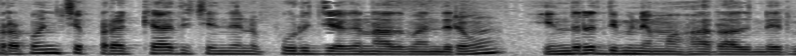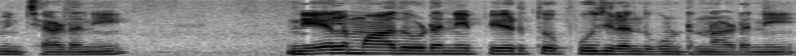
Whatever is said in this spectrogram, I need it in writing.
ప్రపంచ ప్రఖ్యాతి చెందిన పూరి జగన్నాథ మందిరం ఇంద్రదిమిన మహారాజు నిర్మించాడని నీలమాధవుడనే పేరుతో పూజలు అందుకుంటున్నాడని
